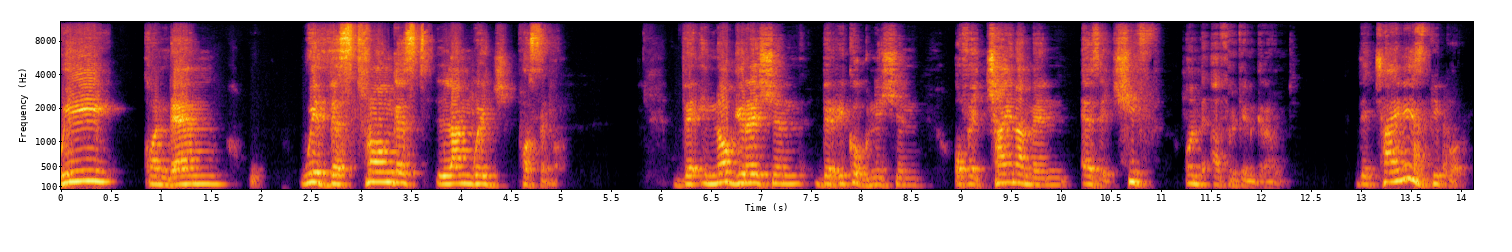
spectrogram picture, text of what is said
we condemn with the strongest language possible the inauguration, the recognition of a Chinaman as a chief on the African ground. The Chinese people,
